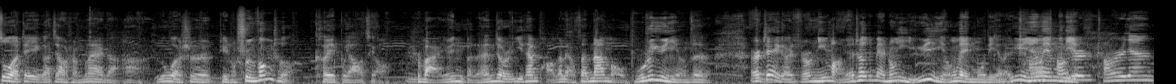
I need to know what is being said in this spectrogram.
做这个叫什么来着啊？如果是这种顺风车，可以不要求，是吧？因为你本身就是一天跑个两三单嘛，我不是运营的，而这个时候你网约车就变成以运营为目的了，运营为目的。长时长时间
